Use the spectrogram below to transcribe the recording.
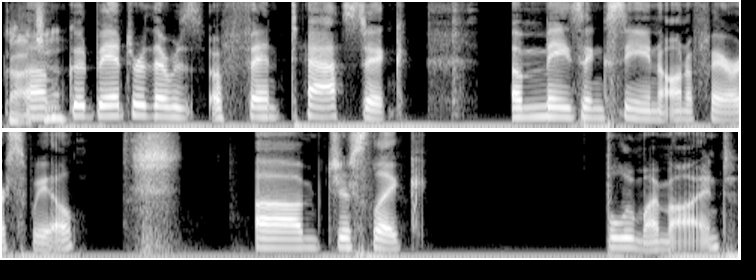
Gotcha. um, good banter. There was a fantastic, amazing scene on a Ferris wheel. Um, just like blew my mind.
